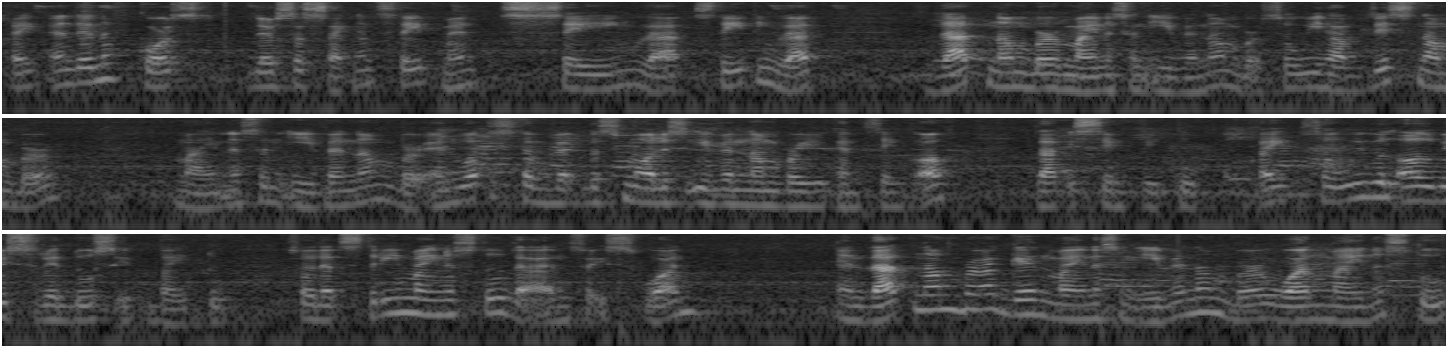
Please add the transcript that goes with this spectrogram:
okay? And then of course there's a second statement saying that stating that that number minus an even number. So we have this number minus an even number. And what is the the smallest even number you can think of? That is simply 2 okay? So we will always reduce it by 2 so that's 3 minus 2 the answer is 1 and that number again minus an even number, 1 minus 2,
